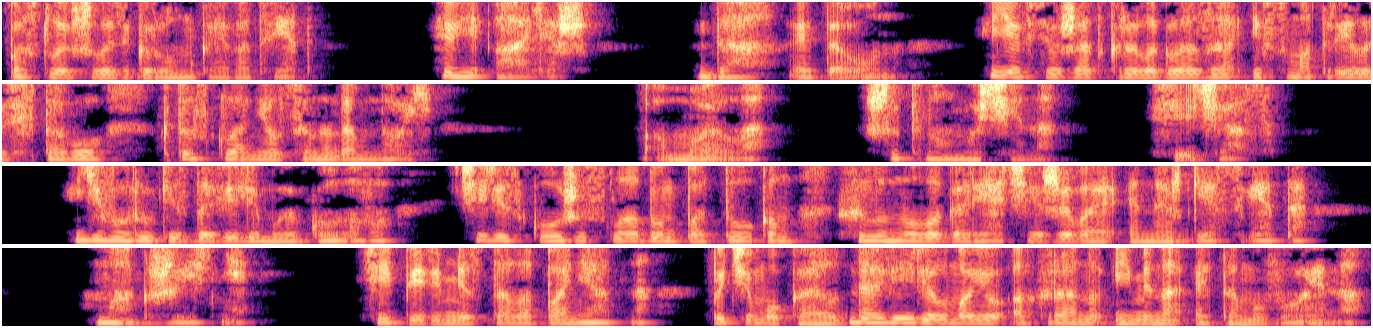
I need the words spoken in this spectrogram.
Послышалось громкое в ответ. «Виалиш». «Да, это он». Я все же открыла глаза и всмотрелась в того, кто склонился надо мной. «Амела», — шепнул мужчина. «Сейчас». Его руки сдавили мою голову, Через кожу слабым потоком хлынула горячая живая энергия света. Маг жизни. Теперь мне стало понятно, почему Кайл доверил мою охрану именно этому воину.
